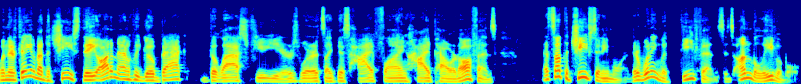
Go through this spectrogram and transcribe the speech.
when they're thinking about the Chiefs, they automatically go back the last few years where it's like this high flying, high powered offense. That's not the Chiefs anymore. They're winning with defense. It's unbelievable.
